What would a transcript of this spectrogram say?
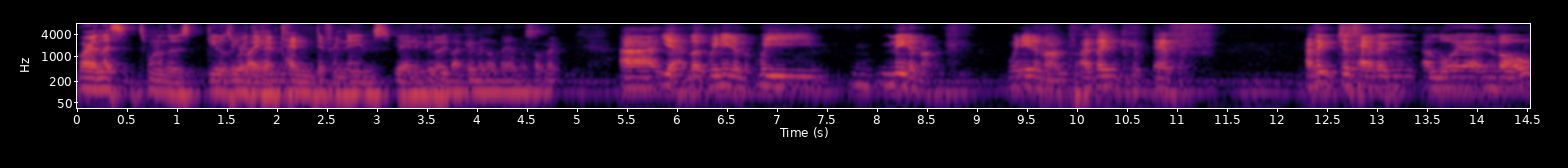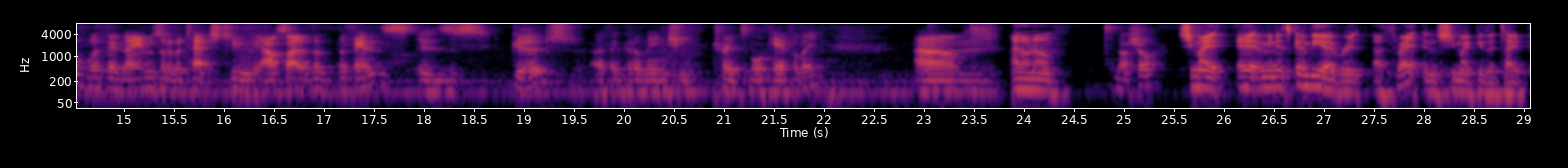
Or unless it's one of those deals where like they have a- ten different names. Yeah, maybe, it could but be like a middle name or something. Uh, yeah, look, we need a we need a month. We need a month. I think if I think just having a lawyer involved with their name sort of attached to our side of the, the fence is good. I think it'll mean she treads more carefully. Um, I don't know. not sure. She might. I mean, it's going to be a, re- a threat, and she might be the type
